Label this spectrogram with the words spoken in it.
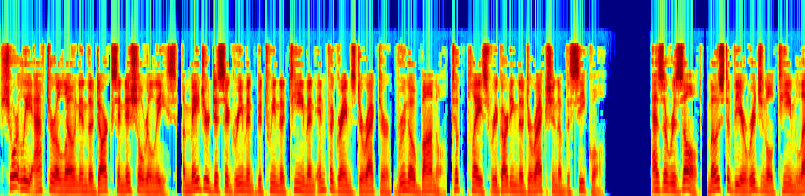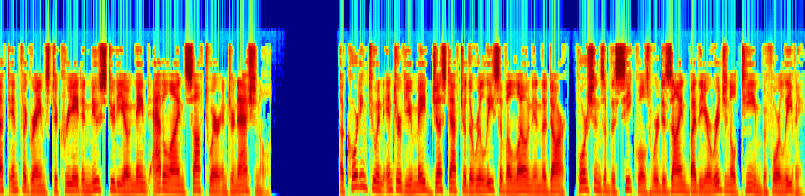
Shortly after Alone in the Dark's initial release, a major disagreement between the team and Infogrames director Bruno Bonnell took place regarding the direction of the sequel. As a result, most of the original team left Infogrames to create a new studio named Adeline Software International. According to an interview made just after the release of Alone in the Dark, portions of the sequels were designed by the original team before leaving.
